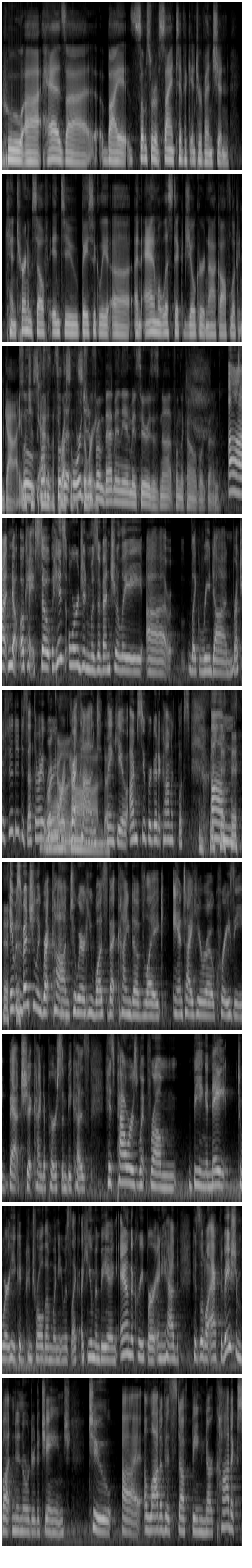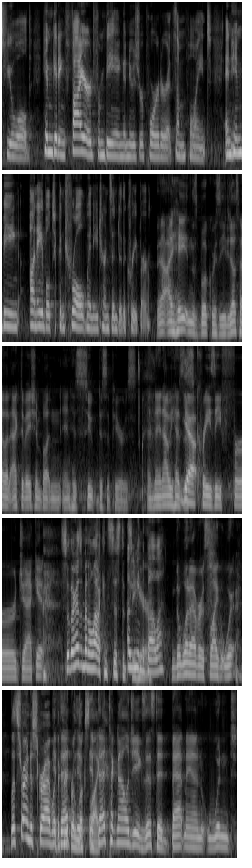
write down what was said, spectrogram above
who uh, has, uh, by some sort of scientific intervention, can turn himself into basically uh, an animalistic Joker knockoff looking guy, which is kind of the so thrust the of the origin story. from Batman the animated series is not from the comic book then. Uh, no. Okay, so his origin was eventually uh, like redone, retrofitted. Is that the right word? Retconned. Retconned. Thank you. I'm super good at comic books. Um, it was eventually retconned to where he was that kind of like anti-hero, crazy, batshit kind of person because his powers went from being innate to where he could control them when he was like a human being and the creeper, and he had his little activation button in order to change to uh, a lot of his stuff being narcotics fueled, him getting fired from being a news reporter at some point, and him being unable to control when he turns into the creeper. Yeah, I hate in this book where he does have an activation button and his suit disappears, and then now he has this crazy fur jacket. so there hasn't been a lot of consistency Oh, you mean here. the boa? The whatever. It's like where Let's try and describe what if the that, Creeper if- looks if like. If that technology existed, Batman wouldn't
